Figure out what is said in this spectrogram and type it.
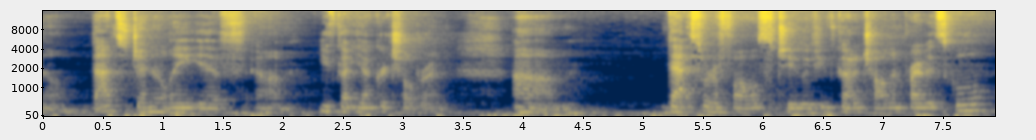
Know, that's generally if um, you've got younger children. Um, that sort of falls to if you've got a child in private school,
